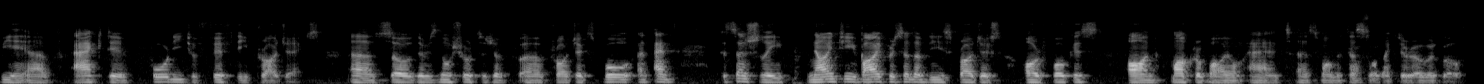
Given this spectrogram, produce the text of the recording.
we have active 40 to 50 projects. Uh, so there is no shortage of uh, projects. Both and, and essentially 95% of these projects are focused on microbiome and uh, small intestinal bacterial overgrowth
